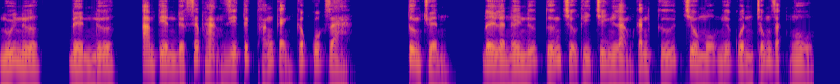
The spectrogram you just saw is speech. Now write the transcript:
núi Nưa, đền Nưa, Am Tiên được xếp hạng di tích thắng cảnh cấp quốc gia. Tương truyền, đây là nơi nữ tướng Triệu Thị Trinh làm căn cứ chiêu mộ nghĩa quân chống giặc Ngô.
